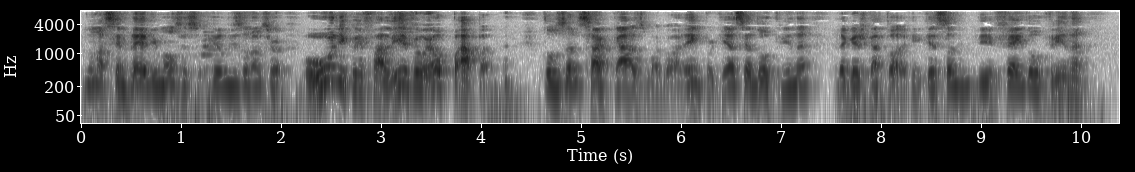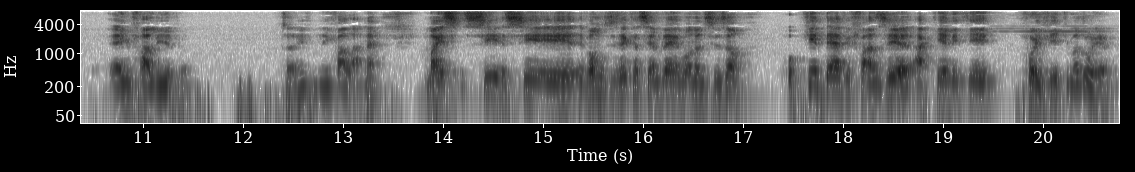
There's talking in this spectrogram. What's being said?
numa assembleia de irmãos reunidos ao nome do Senhor. O único infalível é o Papa. Estou usando sarcasmo agora, hein? Porque essa é a doutrina da Igreja Católica. Em questão de fé e doutrina, é infalível. Não precisa nem, nem falar, né? Mas se, se vamos dizer que a Assembleia errou na decisão, o que deve fazer aquele que foi vítima do erro?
